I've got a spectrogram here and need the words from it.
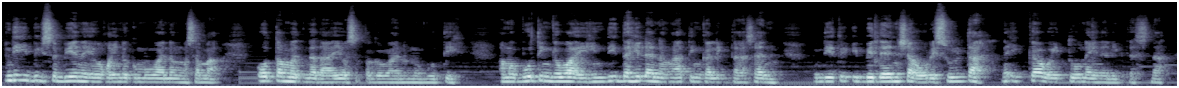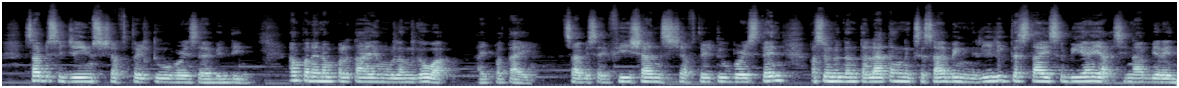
hindi ibig sabihin ay okay na gumawa ng masama o tamad na tayo sa paggawa ng mabuti. Ang mabuting gawa ay hindi dahilan ng ating kaligtasan, kundi ito ebidensya o resulta na ikaw ay tunay na ligtas na. Sabi sa James chapter 2 verse 17, ang pananampalatayang walang gawa ay patay. Sabi sa Ephesians chapter 2 verse 10, kasunod ang talatang nagsasabing nililigtas tayo sa biyaya, sinabi rin,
